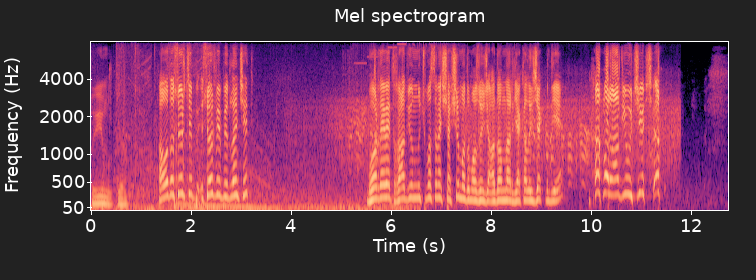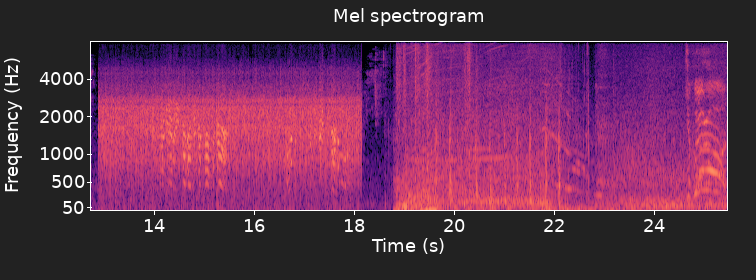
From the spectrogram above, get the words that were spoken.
Suyu yumrukluyorum. Havada surf, yap surf yapıyordu lan chat. Bu arada evet radyonun uçmasına şaşırmadım az önce adamlar yakalayacak mı diye. Ama radyo uçuyor şu an. Çıkıyoruz!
